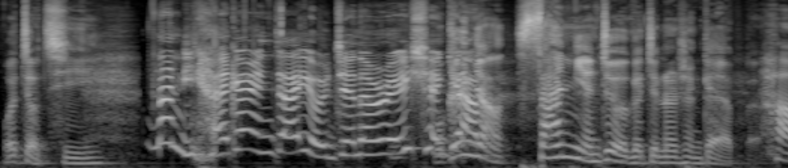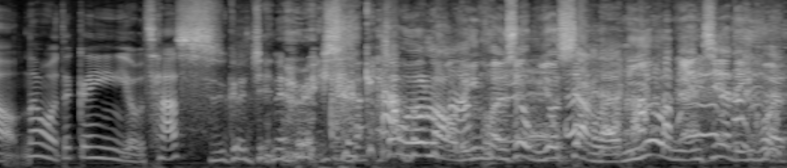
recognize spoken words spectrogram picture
我九七，那你还跟人家有 generation？我跟你讲，三年就有个 generation gap。好，那我再跟你有差十个 generation gap。但我有老灵魂，所以我们又像了。你又有年轻的灵魂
